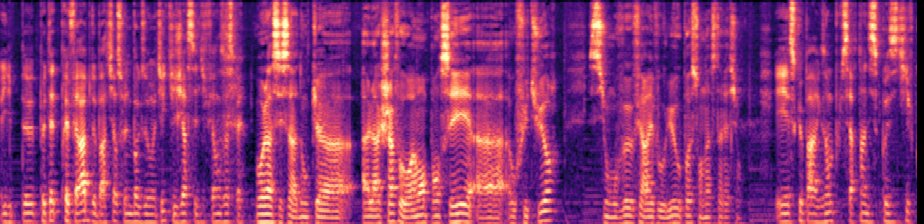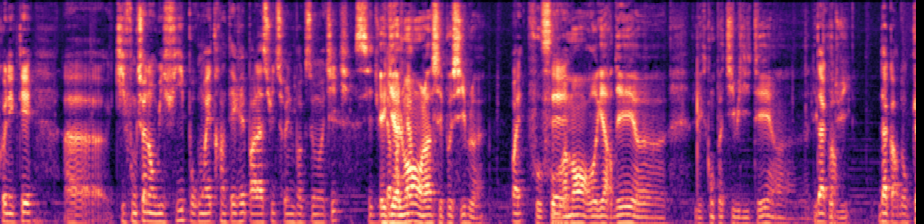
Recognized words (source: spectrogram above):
il peut peut-être préférable de partir sur une box domotique qui gère ces différents aspects. Voilà, c'est ça. Donc euh, à l'achat, il faut vraiment penser au futur si on veut faire évoluer ou pas son installation. Et est-ce que par exemple certains dispositifs connectés euh, qui fonctionnent en Wi-Fi pourront être intégrés par la suite sur une box domotique? Également, là c'est possible. Il ouais, faut, vraiment regarder euh, les compatibilités hein, des produits. D'accord, donc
